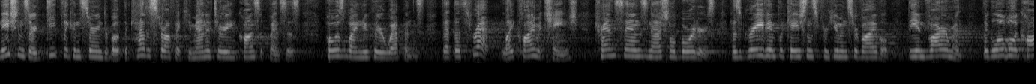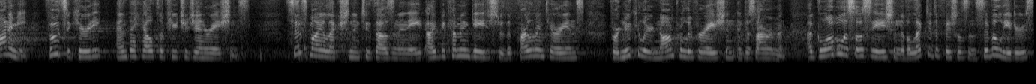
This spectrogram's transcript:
Nations are deeply concerned about the catastrophic humanitarian consequences posed by nuclear weapons, that the threat, like climate change, transcends national borders, has grave implications for human survival, the environment, the global economy, food security, and the health of future generations. Since my election in 2008, I've become engaged through the Parliamentarians for Nuclear Non-Proliferation and Disarmament, a global association of elected officials and civil leaders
